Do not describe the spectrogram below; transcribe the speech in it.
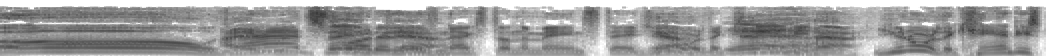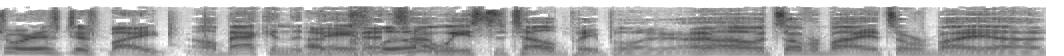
Oh, that's think, what it is. yeah. Next on the main stage. You Yeah. know where the Yeah. candy. Yeah. You know where the candy store is just by Oh, back in the day, clue? that's how we used to tell people. Oh, it's over by. It's over by. Uh,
